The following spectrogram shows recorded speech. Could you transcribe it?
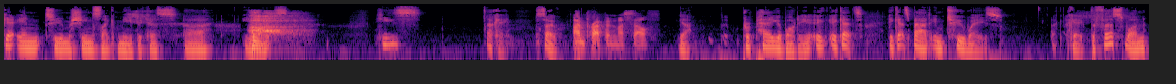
get into machines like me because uh, yeah, it's, he's okay. So I'm prepping myself. yeah, prepare your body. It, it gets it gets bad in two ways. Okay, the first one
